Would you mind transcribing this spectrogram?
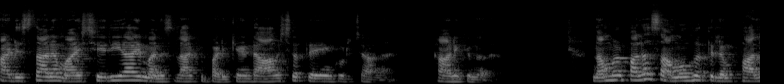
അടിസ്ഥാനമായി ശരിയായി മനസ്സിലാക്കി പഠിക്കേണ്ട ആവശ്യത്തെയും കുറിച്ചാണ് കാണിക്കുന്നത്. നമ്മൾ പല സമൂഹത്തിലും പല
